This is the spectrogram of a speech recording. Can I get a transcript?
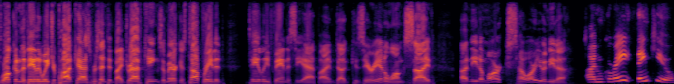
Welcome to the Daily Wager Podcast, presented by DraftKings, America's top-rated daily fantasy app. I'm Doug Kezirian, alongside Anita Marks. How are you, Anita? I'm great, thank you.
